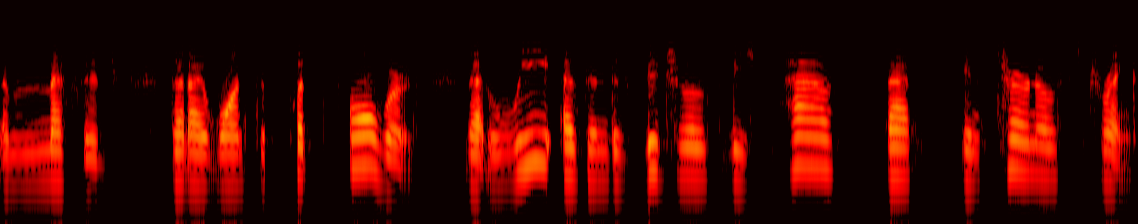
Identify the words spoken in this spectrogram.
the message that I want to put forward. That we as individuals, we have that internal strength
